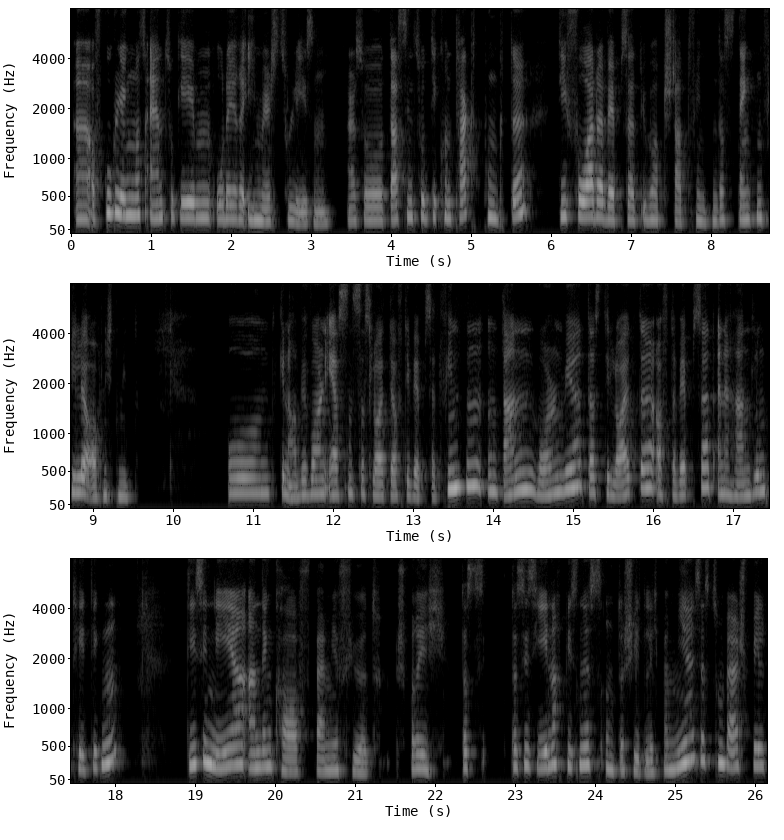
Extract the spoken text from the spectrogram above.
äh, auf Google irgendwas einzugeben oder ihre E-Mails zu lesen. Also das sind so die Kontaktpunkte, die vor der Website überhaupt stattfinden. Das denken viele auch nicht mit. Und genau, wir wollen erstens, dass Leute auf die Website finden und dann wollen wir, dass die Leute auf der Website eine Handlung tätigen, die sie näher an den Kauf bei mir führt. Sprich, das, das ist je nach Business unterschiedlich. Bei mir ist es zum Beispiel,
